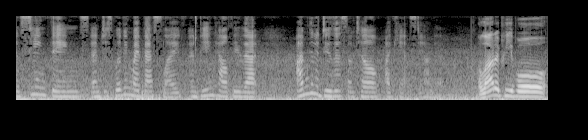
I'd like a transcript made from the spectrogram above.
and seeing things and just living my best life and being healthy that I'm going to do this until I can't stand it. A lot of people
